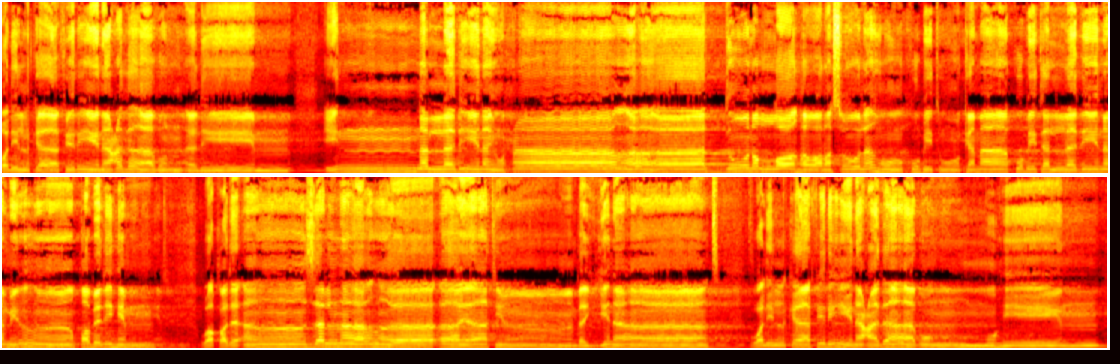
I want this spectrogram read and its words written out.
وللكافرين عذاب أليم. إن الذين يحادون الله ورسوله كبتوا كما كبت الذين من قبلهم. وقد أنزلنا آيات بينات. وللكافرين عذاب مهين.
